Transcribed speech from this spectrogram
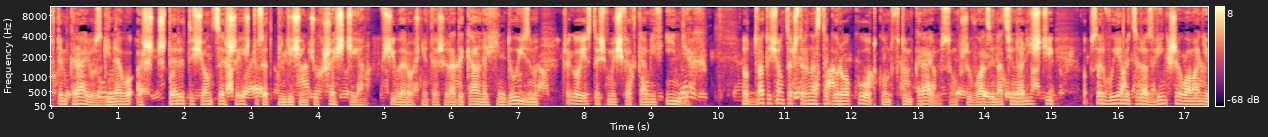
W tym kraju zginęło aż 4650 chrześcijan. W siłę rośnie też radykalny hinduizm, czego jesteśmy świadkami w Indiach. Od 2014 roku, odkąd w tym kraju są przy władzy nacjonaliści, obserwujemy coraz większe łamanie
